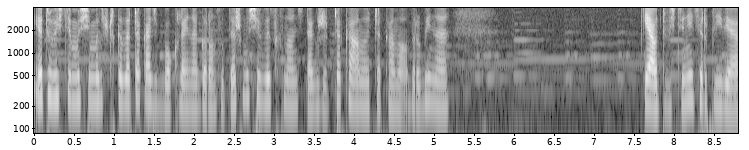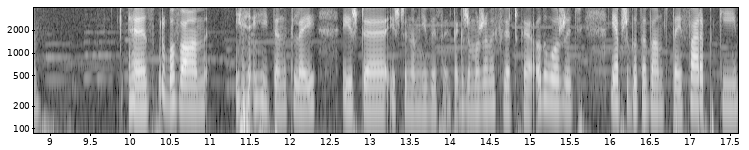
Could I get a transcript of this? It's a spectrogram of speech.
I oczywiście musimy troszeczkę zaczekać, bo klej na gorąco też musi wyschnąć, także czekamy, czekamy odrobinę. Ja oczywiście niecierpliwie e, spróbowałam i ten klej jeszcze, jeszcze nam nie wysechł, także możemy chwileczkę odłożyć. Ja przygotowałam tutaj farbki,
